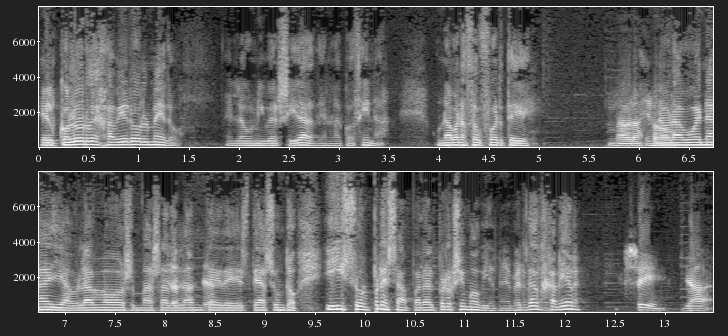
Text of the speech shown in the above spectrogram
el color de Javier Olmedo en la universidad, en la cocina. Un abrazo fuerte un abrazo. Enhorabuena y hablamos más adelante de este asunto. Y sorpresa para el próximo viernes, ¿verdad, Javier? Sí, ya,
